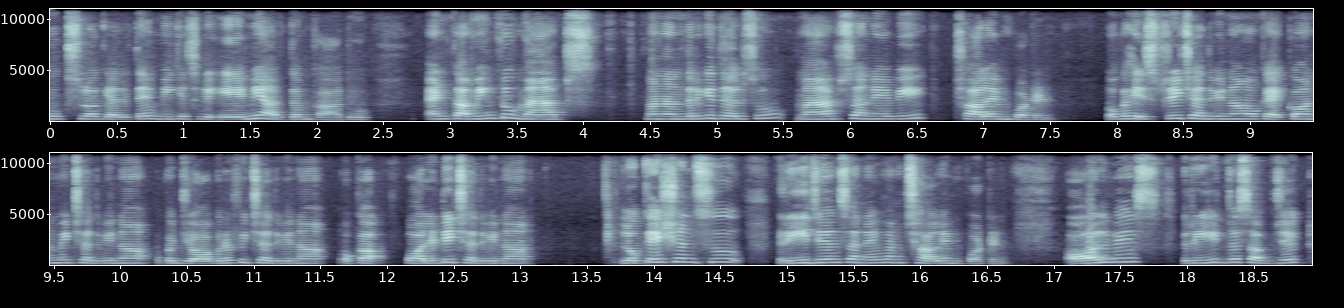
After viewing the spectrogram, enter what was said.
బుక్స్లోకి వెళ్తే మీకు అసలు ఏమీ అర్థం కాదు. అండ్ కమింగ్ టు మ్యాప్స్ మనందరికీ తెలుసు మ్యాప్స్ అనేవి చాలా ఇంపార్టెంట్ ఒక హిస్టరీ చదివినా ఒక ఎకానమీ చదివినా ఒక జాగ్రఫీ చదివినా ఒక పాలిటీ చదివినా లొకేషన్స్ రీజియన్స్ అనేవి మనకు చాలా important. Always read the subject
